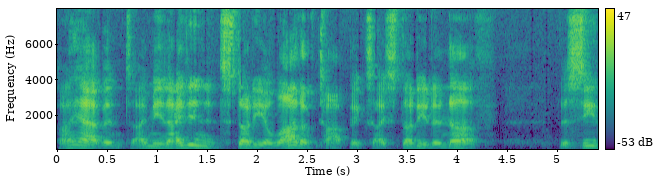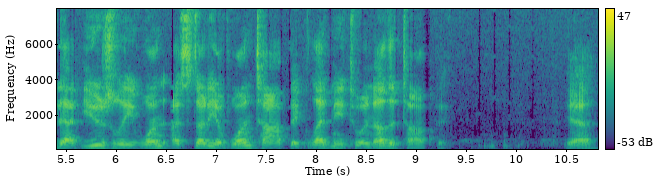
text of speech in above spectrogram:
I haven't. I mean, I didn't study a lot of topics. I studied enough to see that usually one a study of one topic led me to another topic. Yeah.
